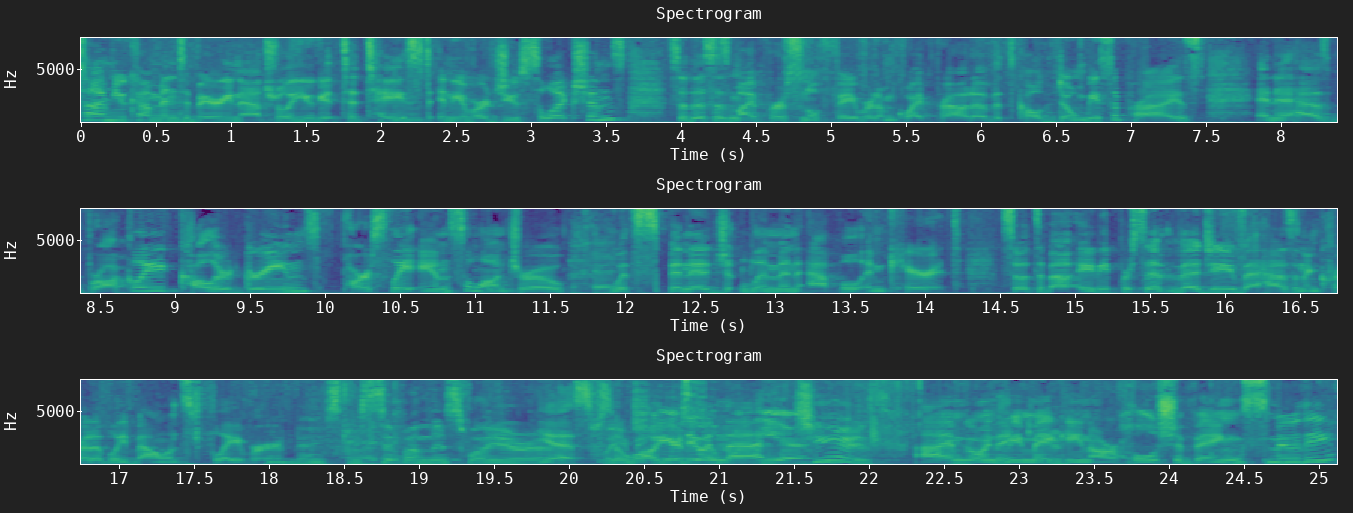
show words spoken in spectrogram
Anytime you come into Berry Natural, you get to taste any of our juice selections. So this is my personal favorite. I'm quite proud of. It's called Don't Be Surprised, and it has broccoli, collard greens, parsley, and cilantro Okay. with spinach, lemon, apple, and carrot. So it's about 80% veggie, but has an incredibly balanced flavor. Nice. You sip on this while you're. Uh, Yes. So while you're doing that, year. Cheers. I'm going to be you. making our whole shebang smoothie.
